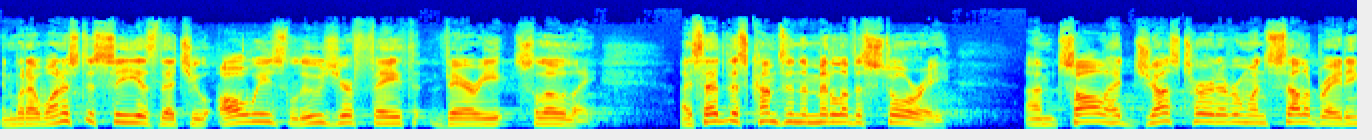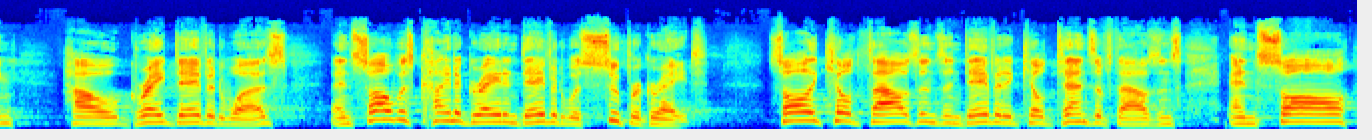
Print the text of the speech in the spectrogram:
And what I want us to see is that you always lose your faith very slowly. I said this comes in the middle of a story. Um, Saul had just heard everyone celebrating how great David was, and Saul was kind of great, and David was super great. Saul had killed thousands and David had killed tens of thousands. And Saul,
